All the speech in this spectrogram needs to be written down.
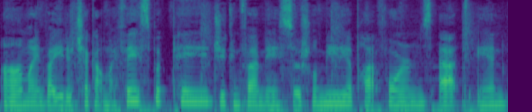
Um, I invite you to check out my Facebook page. You can find me social media platforms at and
